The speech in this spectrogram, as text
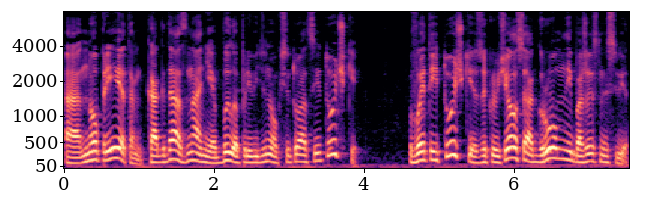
А, но при этом, когда знание было приведено к ситуации точки, в этой точке заключался огромный божественный свет.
